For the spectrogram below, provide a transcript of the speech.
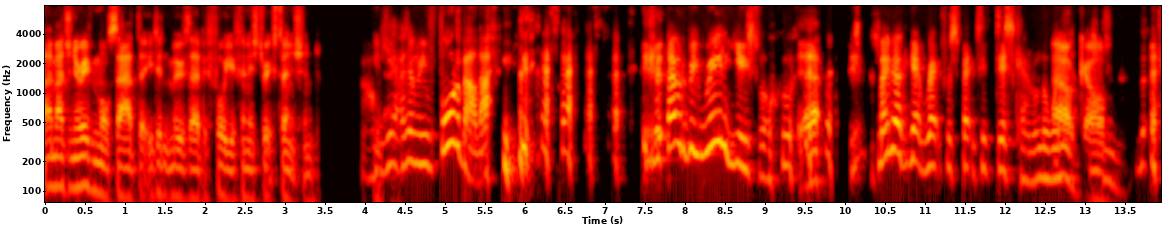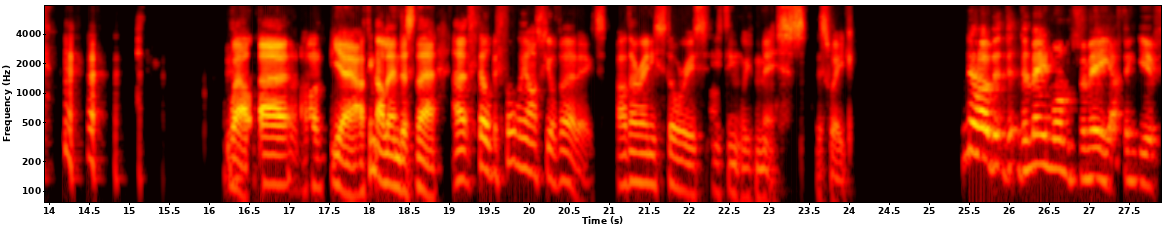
I imagine you're even more sad that he didn't move there before you finished your extension. Oh you know? yeah, I didn't even thought about that. that would be really useful. Yeah. Maybe I could get retrospective discount on the window. Oh god. well, uh, yeah, I think I'll end this there. Uh, Phil, before we ask your verdict, are there any stories you think we've missed this week? No, the, the main one for me, I think you've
